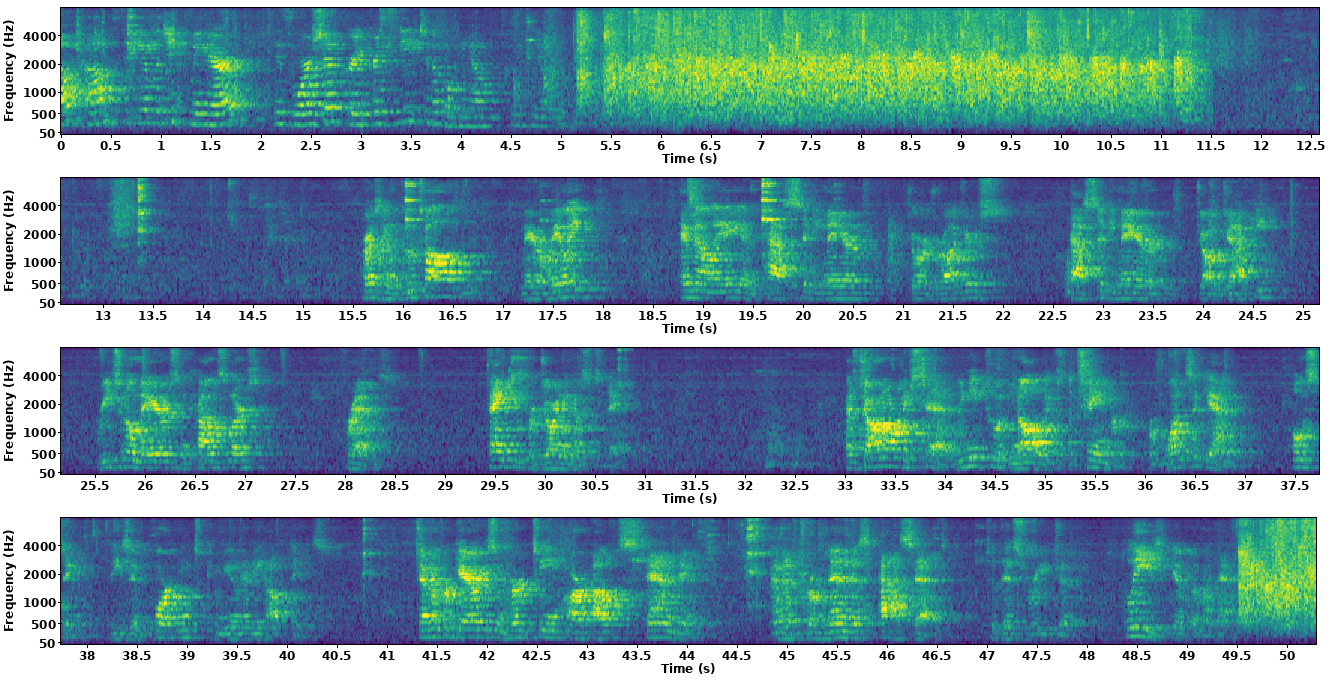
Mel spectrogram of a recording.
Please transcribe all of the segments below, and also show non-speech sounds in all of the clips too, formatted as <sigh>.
welcome City of Leduc Mayor, His Worship Greg Krischke, to the podium. Thank you. President Gutal, Mayor Whaley, MLA and past City Mayor George Rogers, past City Mayor John Jackie, regional mayors and councilors, friends, thank you for joining us today. As John already said, we need to acknowledge the Chamber for once again hosting these important community updates. Jennifer Garys and her team are outstanding and a tremendous asset to this region. Please give them a hand.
